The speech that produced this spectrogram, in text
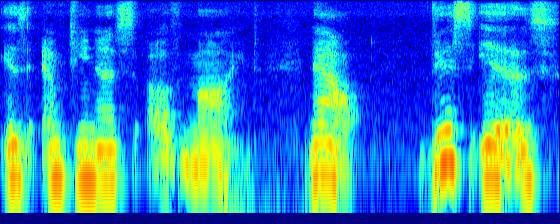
is emptiness of mind. Now, this is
